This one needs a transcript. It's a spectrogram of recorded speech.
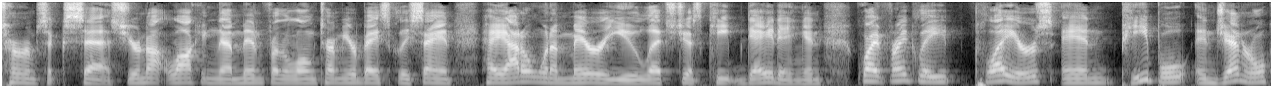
term success. You're not locking them in for the long term. You're basically saying, hey, I don't want to marry you. Let's just keep dating. And quite frankly, players and people in general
